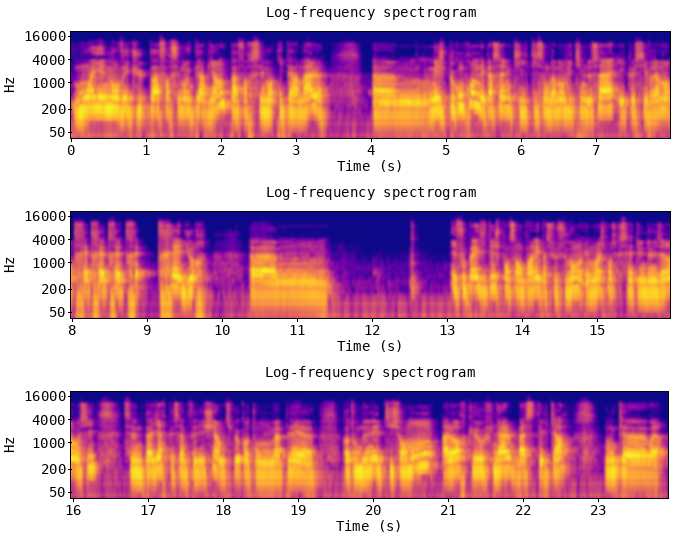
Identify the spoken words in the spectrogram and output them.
moyennement vécu, pas forcément hyper bien, pas forcément hyper mal, euh, mais je peux comprendre les personnes qui, qui, sont vraiment victimes de ça et que c'est vraiment très très très très très dur. Euh, il faut pas hésiter, je pense, à en parler parce que souvent, et moi je pense que ça a été une de mes erreurs aussi, c'est de ne pas dire que ça me faisait chier un petit peu quand on m'appelait, euh, quand on me donnait des petits surnoms, alors qu'au final, bah, c'était le cas. Donc euh, voilà,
